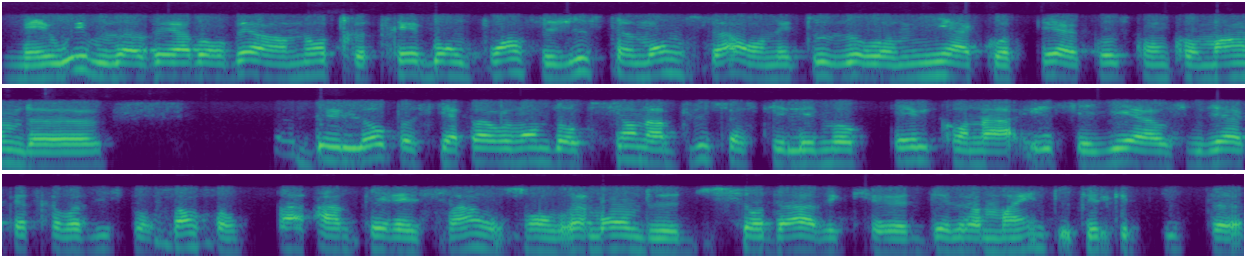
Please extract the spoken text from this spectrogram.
mais oui, vous avez abordé un autre très bon point. C'est justement ça. On est toujours mis à côté à cause qu'on commande euh, de l'eau parce qu'il n'y a pas vraiment d'options en plus parce que les mocktails qu'on a essayés, à, je vous à 90% sont pas intéressants. Ils sont vraiment de, du soda avec euh, de la menthe ou quelques petites euh,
